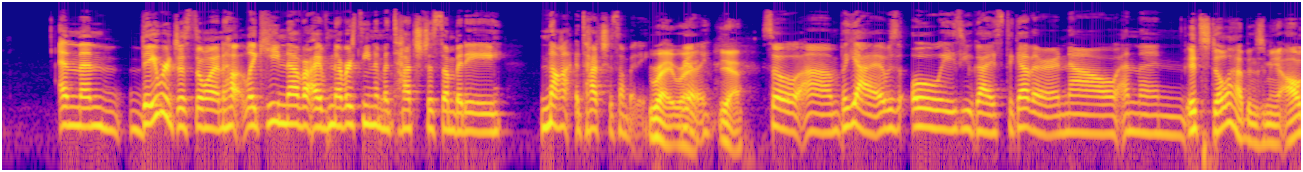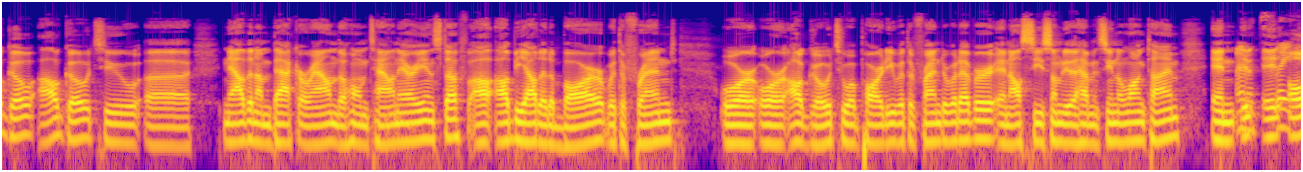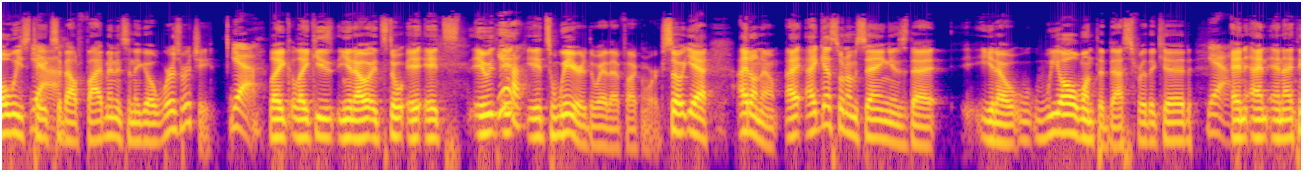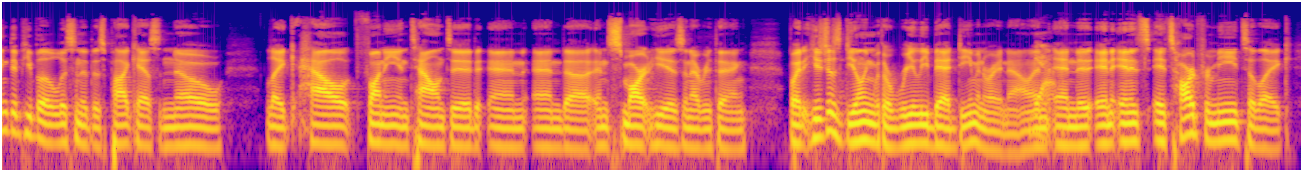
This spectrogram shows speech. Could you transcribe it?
and then they were just the one like he never I've never seen him attached to somebody not attached to somebody. Right, right. Really. Yeah. So um but yeah, it was always you guys together and now and then It still happens to me. I'll go. I'll go to uh, now that I'm back around the hometown area and stuff. I'll, I'll be out at a bar with a friend, or or I'll go to a party with a friend or whatever, and I'll see somebody that I haven't seen in a long time, and, it, it always takes yeah. about five minutes, and they go, "Where's Richie?" yeah. Like like he's you know it's the it, it's it, Yeah. it, it's weird the way that fucking works. So yeah, I don't know. I, I guess what I'm saying is that you know we all want the best for the kid. Yeah. And and and I think that people that listen to this podcast know like how funny and talented and and uh, and smart he is and everything. But he's just dealing with a really bad demon right now, and Yeah. and and and it's it's hard for me to like.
